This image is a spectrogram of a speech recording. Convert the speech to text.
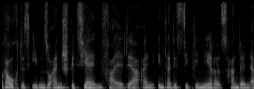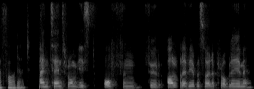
braucht es eben so einen speziellen Fall, der ein interdisziplinäres Handeln erfordert? Ein Zentrum ist offen für alle Wirbelsäuleprobleme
